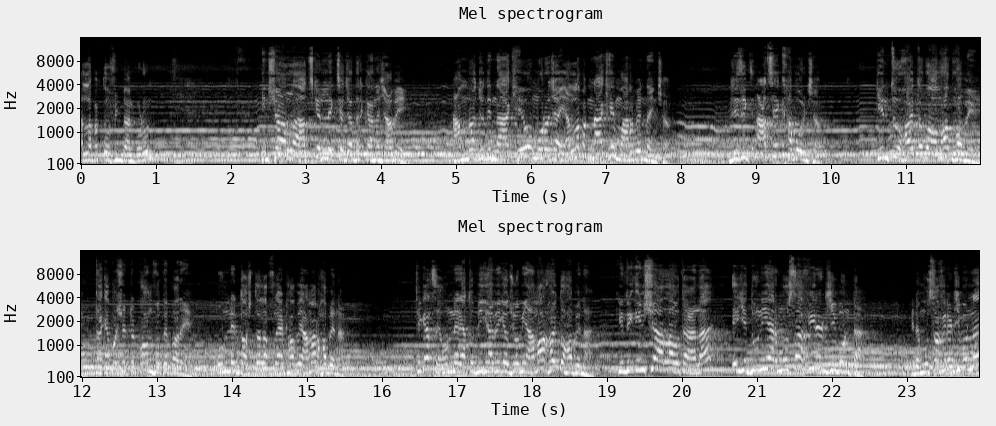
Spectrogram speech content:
আল্লাহ পাক তৌফিক দান করুন। ইনশাআল্লাহ আজকের লেকচার যাদের কানে যাবে, আমরা যদি না খেয়েও মরে যাই, আল্লাহ পাক না খেয়ে মারবেন না ইনশাআল্লাহ। রিজিক আছে, খাব ইনশাআল্লাহ। কিন্তু হয়তো বা অভাব হবে, টাকা পয়সা একটু কম হতে পারে, অন্যের দশতলা ফ্ল্যাট হবে, আমার হবে না। ঠিক আছে? অন্যের এত বিঘা বিঘা জমি, আমার হয়তো হবে না। কিন্তু ইনশা আল্লাহ তাআলা এই যে দুনিয়ার মুসাফিরের জীবনটা, এটা মুসাফিরের জীবন না,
